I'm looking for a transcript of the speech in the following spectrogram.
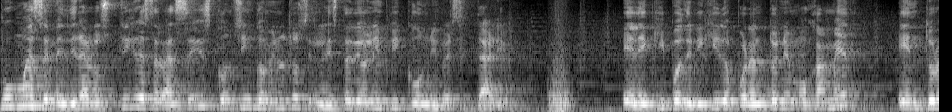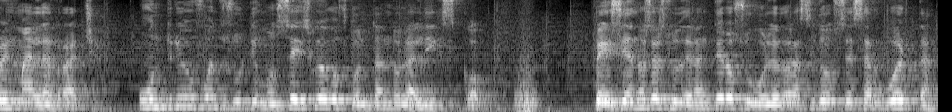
Pumas se medirá a los Tigres a las 6 con 5 minutos en el Estadio Olímpico Universitario. El equipo dirigido por Antonio Mohamed entró en mala racha, un triunfo en sus últimos 6 juegos contando la League's Cup. Pese a no ser su delantero, su goleador ha sido César Huerta.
